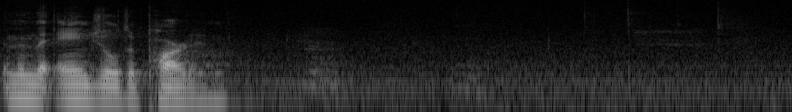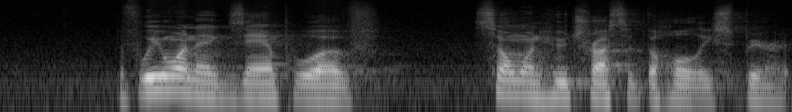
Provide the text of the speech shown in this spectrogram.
And then the angel departed. If we want an example of someone who trusted the Holy Spirit,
